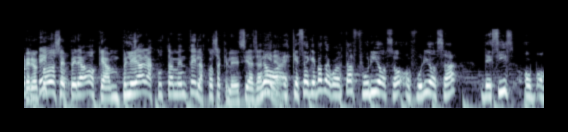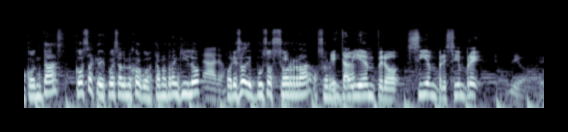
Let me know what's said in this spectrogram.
Pero todos esperábamos que ampliara justamente las cosas que le decía Yanira. No, es que ¿sabes qué pasa? Cuando estás furioso o furiosa, decís o, o contás cosas que después a lo mejor cuando estás más tranquilo. Claro. Por eso le puso zorra o zorrita. Está bien, pero siempre, siempre... Digo, es-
